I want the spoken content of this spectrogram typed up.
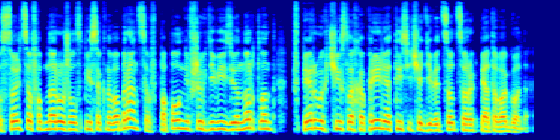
Усольцев обнаружил список новобранцев, пополнивших дивизию Нортланд в первых числах апреля 1945 года.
